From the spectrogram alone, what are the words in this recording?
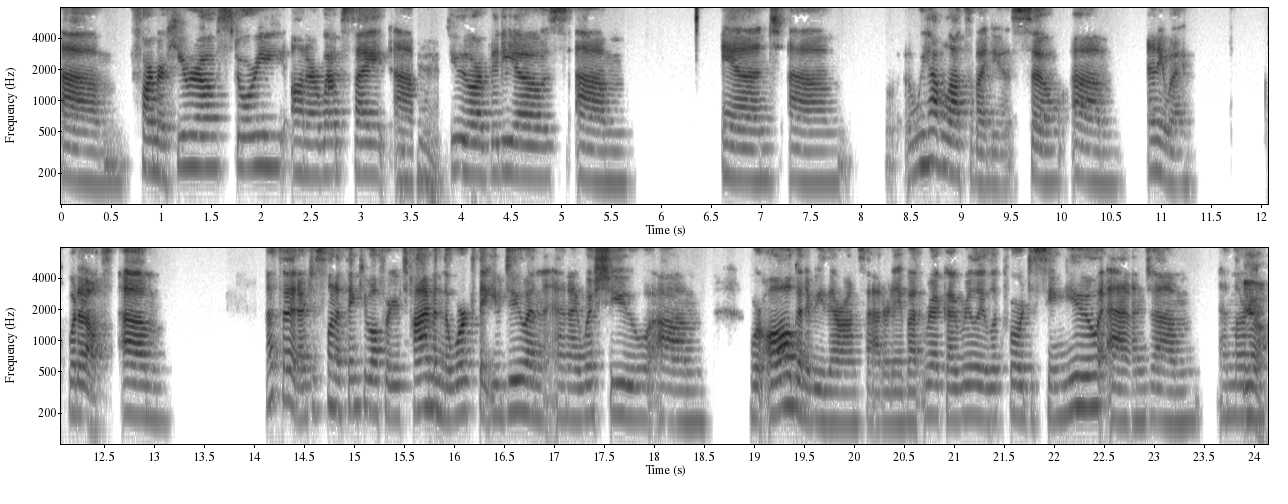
um, farmer hero story on our website. Um, mm-hmm. Do our videos, um, and um, we have lots of ideas. So um, anyway, what else? Um, that's it. I just want to thank you all for your time and the work that you do, and and I wish you. we're all going to be there on Saturday, but Rick, I really look forward to seeing you and and learning yeah.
